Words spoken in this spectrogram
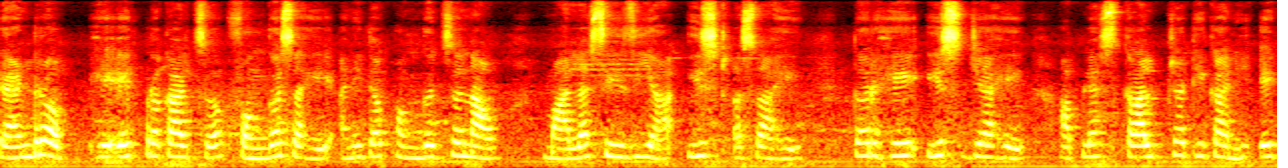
डॅन्ड्रफ हे एक प्रकारचं फंगस आहे आणि त्या फंगसचं नाव मालासेझिया ईस्ट असं आहे. तर हे ईस्ट जे आहे आपल्या स्काल्पच्या ठिकाणी एक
